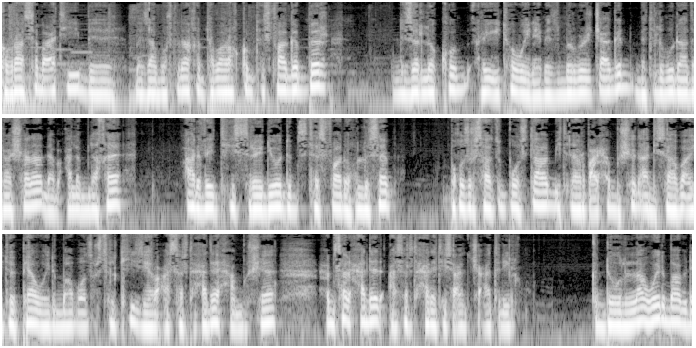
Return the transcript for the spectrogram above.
ክብራት ሰማዕቲ ብመዛሙርትና ከም ተባረኽኩም ተስፋ ገብር ንዘለኩም ርእቶ ወይ ናይ መዝምር ምርጫ ግን በቲ ልሙድ ኣድራሻና ናብ ዓለም ለኸ ኣድቨንቲስት ሬድዮ ድምፂ ተስፋ ንክሉ ሰብ ብቁፅሪ ሳጹን ፖስታ 145 ኣዲስ ኣበባ ኢትዮጵያ ወይ ድማ ብቁፅሪ ስልኪ 015511199 ኢልኩም ክትድውሉና ወይ ድማ ብደ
